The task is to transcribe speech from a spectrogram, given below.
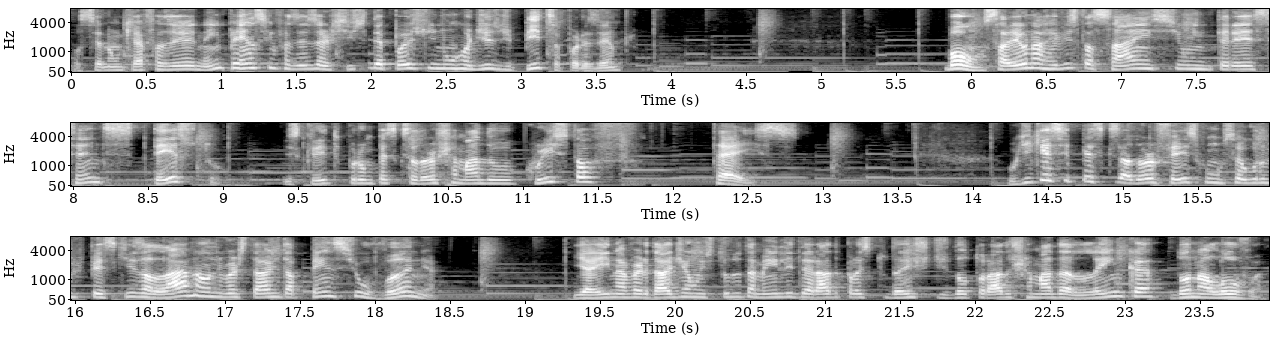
Você não quer fazer, nem pensa em fazer exercício depois de ir num rodízio de pizza, por exemplo. Bom, saiu na revista Science um interessante texto escrito por um pesquisador chamado Christoph Theis. O que, que esse pesquisador fez com o seu grupo de pesquisa lá na Universidade da Pensilvânia? E aí, na verdade, é um estudo também liderado pela estudante de doutorado chamada Lenka Donalova.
